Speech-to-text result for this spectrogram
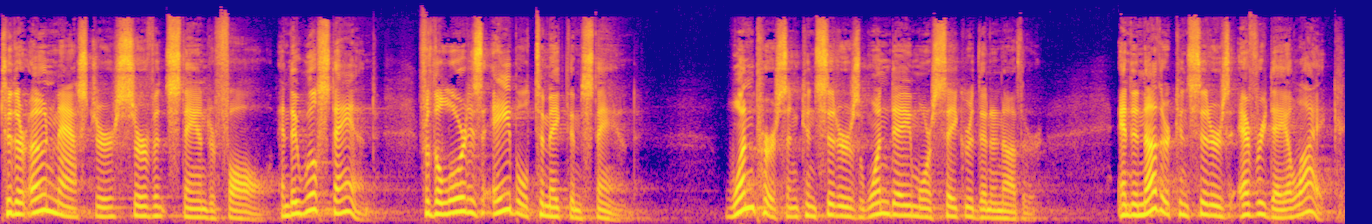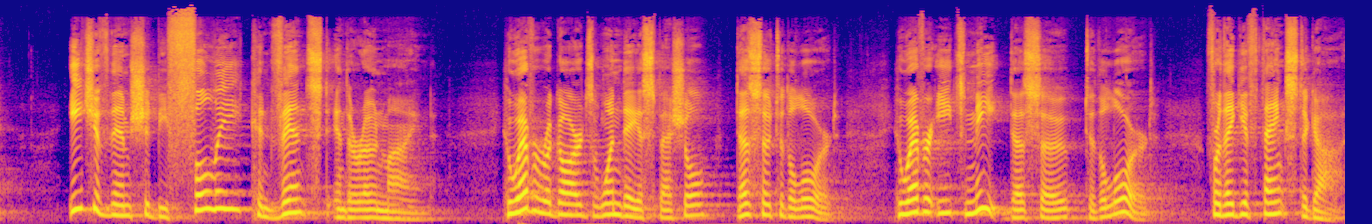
To their own master, servants stand or fall, and they will stand, for the Lord is able to make them stand. One person considers one day more sacred than another, and another considers every day alike. Each of them should be fully convinced in their own mind. Whoever regards one day as special does so to the Lord. Whoever eats meat does so to the Lord for they give thanks to God.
